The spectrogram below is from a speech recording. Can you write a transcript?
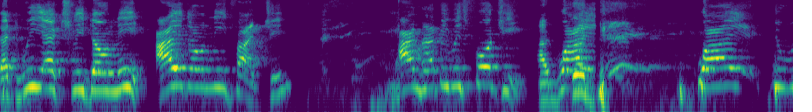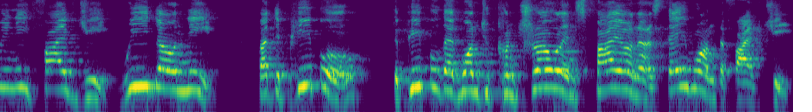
that we actually don't need. I don't need 5G. I'm happy with 4G. I'm Why why do we need 5G? We don't need. But the people, the people that want to control and spy on us, they want the 5G.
